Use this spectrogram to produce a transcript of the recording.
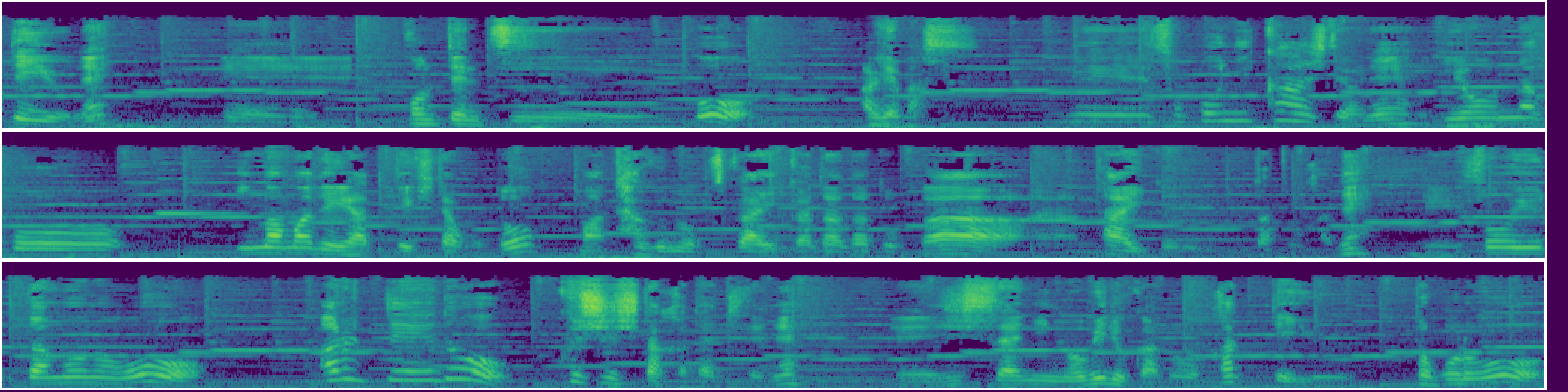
っていうね、えーコンテンツを上げます。で、そこに関してはね、いろんなこう、今までやってきたこと、まあ、タグの使い方だとか、タイトルだとかね、えそういったものを、ある程度駆使した形でね、え実際に伸びるかどうかっていうところを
